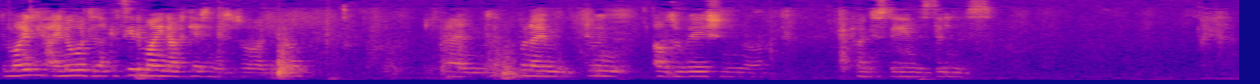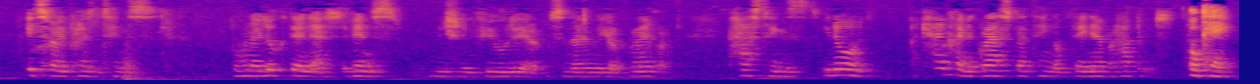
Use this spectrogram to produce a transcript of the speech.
The mind, can, I know that I can see the mind not getting it at all, you know. And when I'm doing observation or trying to stay in the stillness, it's very present tense. But when I look then at events, mentioning feud or tsunami or whatever, past things, you know, I can't kind of grasp that thing of they never happened. Okay.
